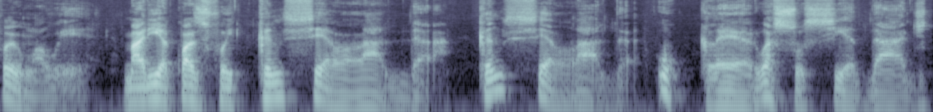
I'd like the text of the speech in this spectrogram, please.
Foi um auê. Maria quase foi cancelada. Cancelada. O clero, a sociedade,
